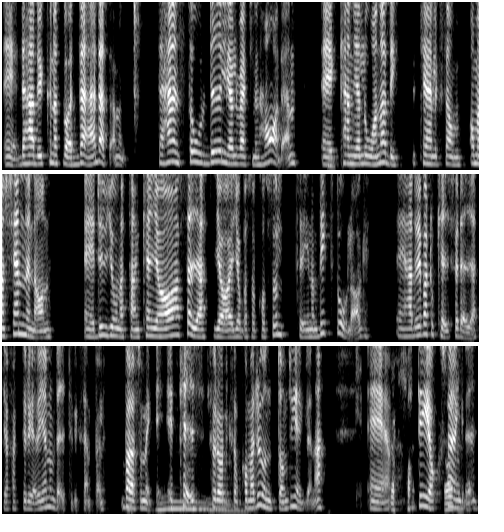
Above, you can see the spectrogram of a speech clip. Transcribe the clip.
eh, det hade ju kunnat vara ett värde att amen, det här är en stor deal, jag vill verkligen ha den. Eh, mm. kan jag låna ditt, kan jag liksom, om man känner någon, du Jonathan, kan jag säga att jag jobbar som konsult inom ditt bolag? Eh, hade det varit okej okay för dig att jag fakturerar genom dig till exempel? Bara som ett case för att liksom komma runt de reglerna. Eh, det är också en grej.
